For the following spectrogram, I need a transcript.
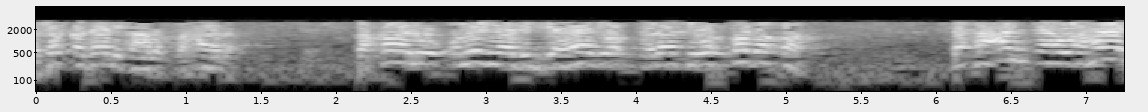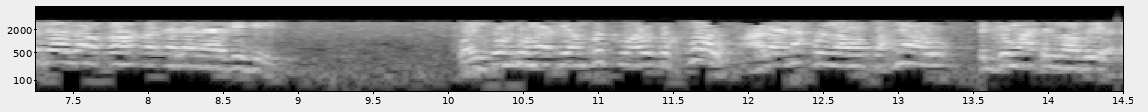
فشق ذلك على الصحابة. فقالوا أمرنا بالجهاد والصلاة والصدقة. ففعلنا وهذا لا طاقة لنا به. وإن تبدوا ما في أنفسكم أو تخفوه على نحو ما وضحناه في الجمعة الماضية.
